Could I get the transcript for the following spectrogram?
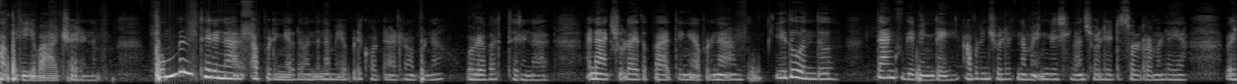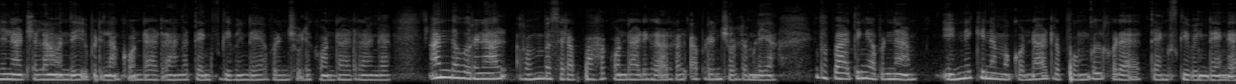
மகாபிரிவாச்சரணம் பொங்கல் திருநாள் அப்படிங்கிறது வந்து நம்ம எப்படி கொண்டாடுறோம் அப்படின்னா உழவர் திருநாள். அண்ட் ஆக்சுவலாக இதை பார்த்தீங்க அப்படின்னா இது வந்து தேங்க்ஸ் கிவிங் டே அப்படின்னு சொல்லிட்டு நம்ம இங்கிலீஷ்லாம் சொல்லிட்டு சொல்கிறோம் இல்லையா? வெளிநாட்டிலலாம் வந்து இப்படிலாம் கொண்டாடுறாங்க தேங்க்ஸ் கிவிங் டே அப்படின்னு சொல்லி கொண்டாடுறாங்க. அந்த ஒரு நாள் ரொம்ப சிறப்பாக கொண்டாடுகிறார்கள் அப்படின்னு சொல்கிறோம் இல்லையா? இப்போ பார்த்தீங்க அப்படின்னா இன்றைக்கி நம்ம கொண்டாடுற பொங்கல் கூட தேங்க்ஸ் கிவிங் டேங்க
